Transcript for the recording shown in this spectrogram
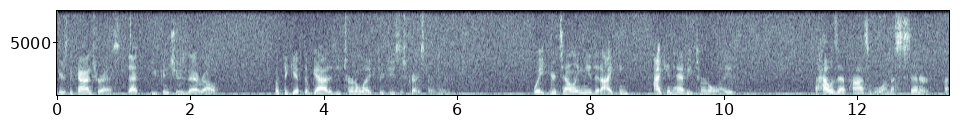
here's the contrast that you can choose that route. But the gift of God is eternal life through Jesus Christ our Lord. Wait, you're telling me that I can I can have eternal life? How is that possible? I'm a sinner. I,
